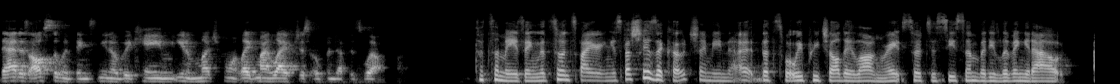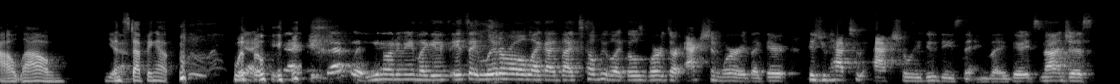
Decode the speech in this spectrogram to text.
That is also when things, you know, became, you know, much more like my life just opened up as well. That's amazing. That's so inspiring, especially as a coach. I mean, uh, that's what we preach all day long, right? So to see somebody living it out out loud yeah. and stepping up. literally. Yeah, exactly, exactly, You know what I mean? Like it's it's a literal like I, I tell people like those words are action words. Like they're because you have to actually do these things. Like it's not just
